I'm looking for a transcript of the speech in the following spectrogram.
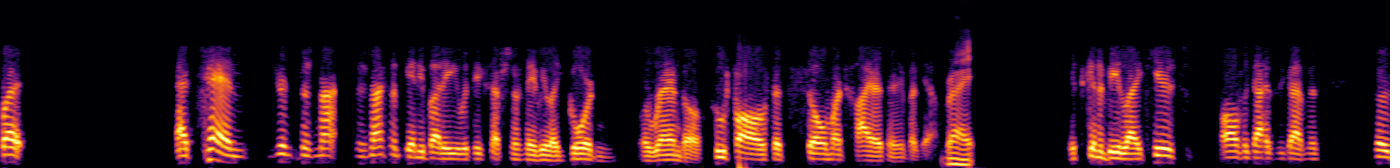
But at 10, you're, there's not there's not going to be anybody, with the exception of maybe like Gordon or Randall, who falls that's so much higher than anybody else. right. It's going to be like, here's all the guys we got in this. So,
